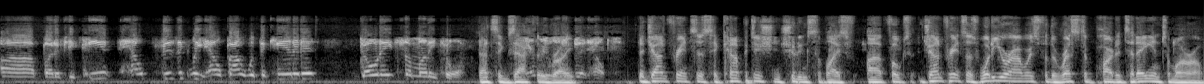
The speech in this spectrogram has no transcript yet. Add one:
Uh, but if you can't help physically help out with the candidate, donate some money to them. That's exactly Every right. The John Francis at Competition Shooting Supplies, uh, folks. John Francis, what are your hours for the rest of part of today and tomorrow?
